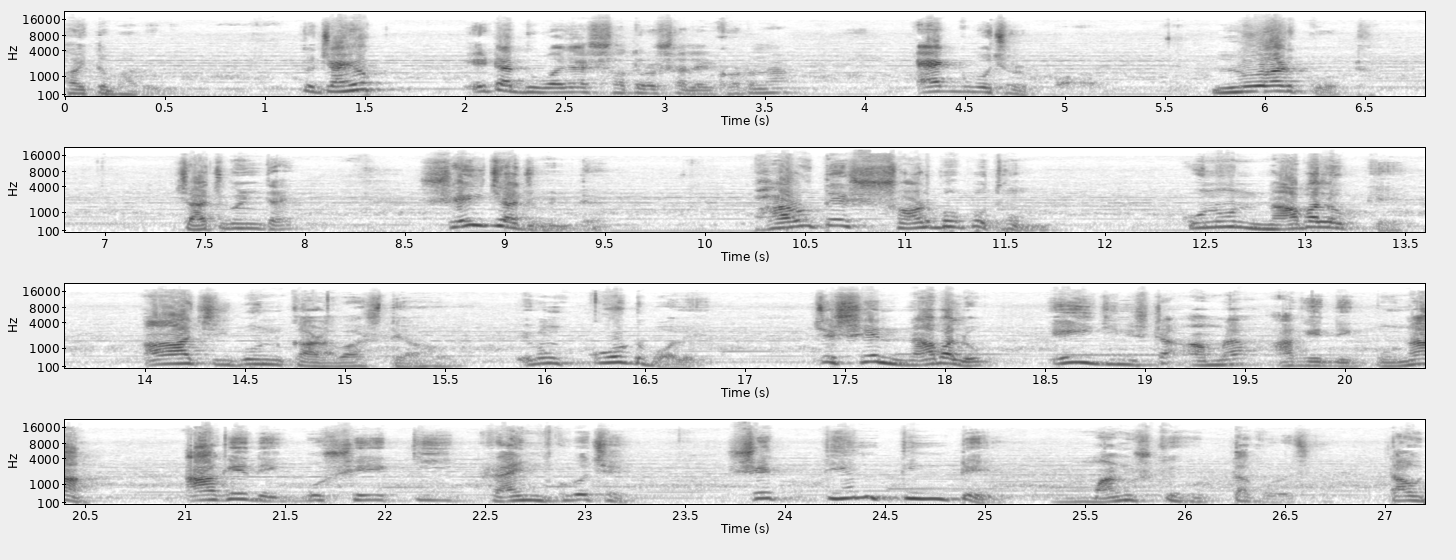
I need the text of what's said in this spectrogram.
হয়তো ভাবেনি। তো যাই হোক, এটা দু হাজার সতেরো সালের ঘটনা। এক বছর পর লোয়ার কোর্ট জাজমেন্ট দেয় সেই জাজমেন্টে ভারতের সর্বপ্রথম কোনো নাবালককে আজীবন কারাবাস দেওয়া হবে এবং কোর্ট বলে যে সে নাবালক, এই জিনিসটা আমরা আগে দেখব না। আগে দেখব সে কি ক্রাইম করেছে। সে তিন তিনটে মানুষকে হত্যা করেছে, তাও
